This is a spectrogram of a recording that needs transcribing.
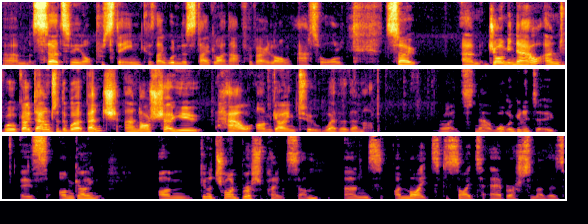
Um, certainly not pristine because they wouldn't have stayed like that for very long at all. So um, join me now and we'll go down to the workbench and I'll show you how I'm going to weather them up. Right, now what we're going to do is I'm going, I'm going to try and brush paint some and I might decide to airbrush some others.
